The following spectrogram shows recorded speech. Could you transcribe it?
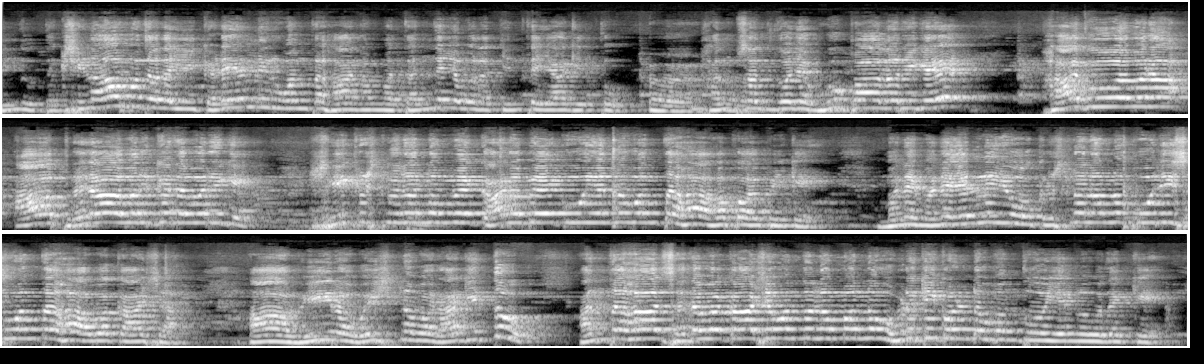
ಎಂದು ದಕ್ಷಿಣಾಮೃತದ ಈ ಕಡೆಯಲ್ಲಿರುವಂತಹ ನಮ್ಮ ತಂದೆಯವರ ಚಿಂತೆಯಾಗಿತ್ತು. ಹಂಸಧ್ವಜ ಭೂಪಾಲರಿಗೆ ಹಾಗೂ ಅವರ ಆ ಪ್ರಜಾವರ್ಗದವರಿಗೆ ಶ್ರೀಕೃಷ್ಣನನ್ನೊಮ್ಮೆ ಕಾಣಬೇಕು ಎನ್ನುವಂತಹ ಹಪಹಪಿಕೆ ಮನೆ ಮನೆಯಲ್ಲಿಯೂ ಕೃಷ್ಣನನ್ನು ಪೂಜಿಸುವಂತಹ ಅವಕಾಶ. ಆ ವೀರ ವೈಷ್ಣವರಾಗಿದ್ದು ಅಂತಹ ಸದವಕಾಶವನ್ನು ನಮ್ಮನ್ನು ಹುಡುಕಿಕೊಂಡು ಬಂತು ಎನ್ನುವುದಕ್ಕೆ.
